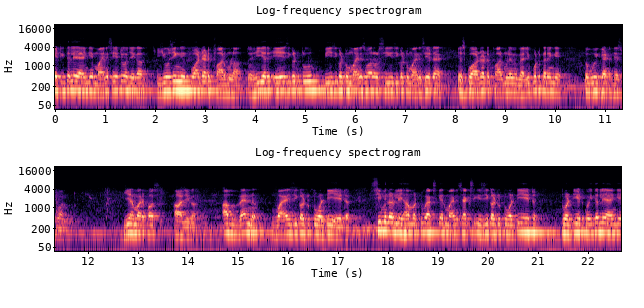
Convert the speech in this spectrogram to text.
एट इधर ले आएँगे माइनस एट हो जाएगा यूजिंग क्वाड्रेटिक फार्मूला तो here a is equal to b is equal to minus one और c is equal to minus eight है. इस क्वाड्रेटिक फार्मूले में वैल्यू पुट करेंगे तो वी गेट दिस वन ये हमारे पास आ जाएगा। अब when y is equal to twenty eight similarly हम two x square minus x is equal to twenty eight twenty eight को इधर ले आएँगे।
